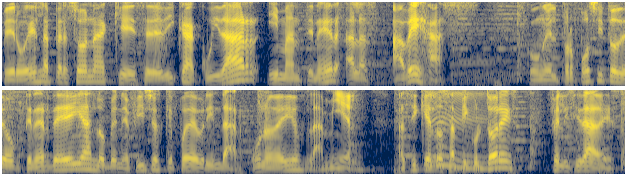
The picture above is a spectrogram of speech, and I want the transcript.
pero es la persona que se dedica a cuidar y mantener a las abejas con el propósito de obtener de ellas los beneficios que puede brindar. Uno de ellos, la miel. Así que los Mm. apicultores, felicidades.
